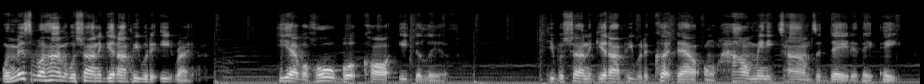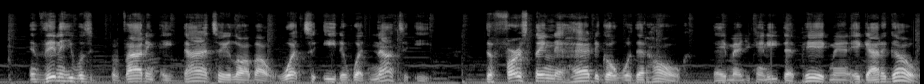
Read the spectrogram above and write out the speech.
When Mr. Muhammad was trying to get our people to eat right, he have a whole book called Eat to Live. He was trying to get our people to cut down on how many times a day that they ate. And then he was providing a dietary law about what to eat and what not to eat. The first thing that had to go was that hog. Hey man, you can't eat that pig, man. It gotta go.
